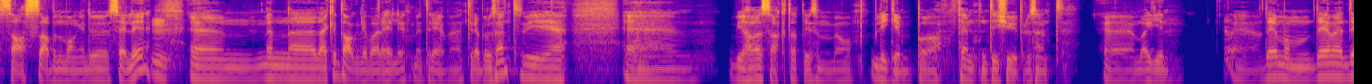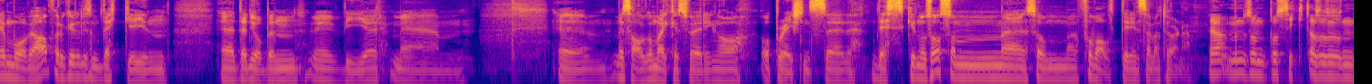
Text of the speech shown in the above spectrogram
SAS-abonnementet du selger. Mm. Men det er ikke dagligvare heller med 3, 3% vi, vi har sagt at liksom må ligge på 15-20% margin. Det må, det, det må, vi ha for å kunne liksom dekke inn den jobben vi gjør med med salg og markedsføring og operations-desken hos oss, som, som, forvalter installatørene. Ja, Men sånn på sikt, altså sånn,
